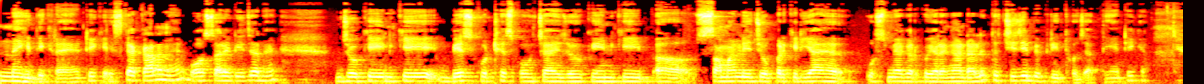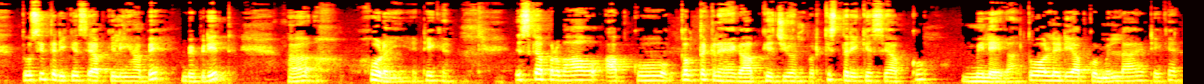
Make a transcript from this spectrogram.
नहीं दिख रहे हैं, ठीक है? इसका कारण है, बहुत सारे रीजन है। जो कि इनके बेस को ठेस पहुँचाए जो कि इनकी सामान्य जो प्रक्रिया है उसमें अगर कोई रंगा डाले तो चीज़ें विपरीत हो जाती हैं ठीक है? तो उसी तरीके से आपके लिए यहाँ पे विपरीत हो रही है ठीक है? इसका प्रभाव आपको कब तक रहेगा आपके जीवन पर? किस तरीके से आपको मिलेगा? तो ऑलरेडी आपको मिल रहा है ठीक है? आ,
